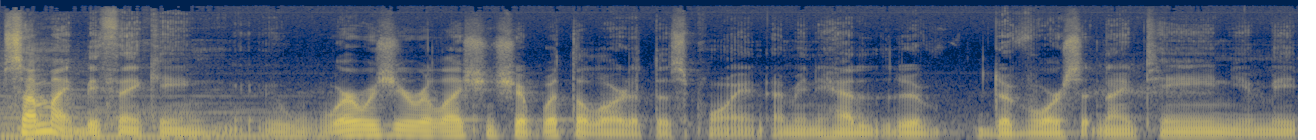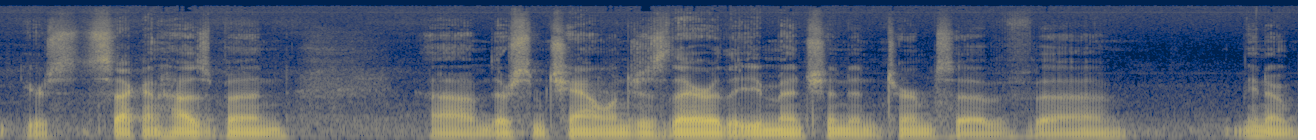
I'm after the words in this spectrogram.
Some might be thinking, where was your relationship with the Lord at this point? I mean, you had the divorce at 19, you meet your second husband. Um, there's some challenges there that you mentioned in terms of, uh, you know,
